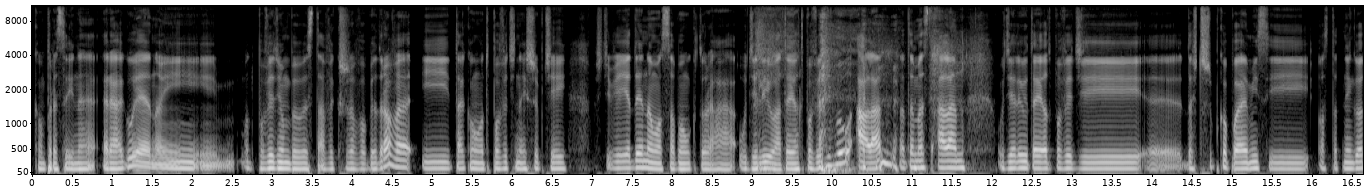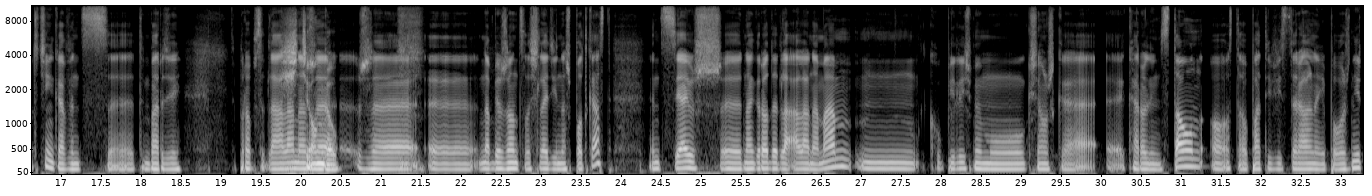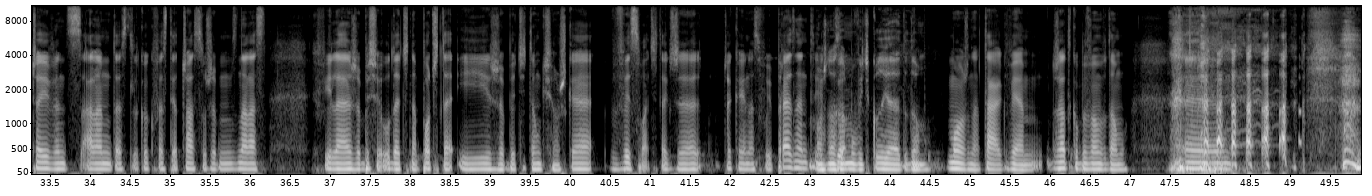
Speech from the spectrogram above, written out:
kompresyjne reaguje. No i odpowiedzią były stawy krzyżowo-biodrowe i taką odpowiedź najszybciej, właściwie jedyną osobą, która udzieliła tej odpowiedzi był Alan. Natomiast Alan udzielił tej odpowiedzi e, dość szybko po emisji ostatniego odcinka, więc tym bardziej propsy dla Alana, Ściągał. że, że e, na bieżąco śledzi nasz podcast, więc ja już e, nagrodę dla Alana mam. Mm, kupiliśmy mu książkę e, Caroline Stone o osteopatii wisteralnej i położniczej, więc Alan to jest tylko kwestia czasu, żebym znalazł chwilę, żeby się udać na pocztę i żeby ci tą książkę wysłać. Także czekaj na swój prezent. Można go- zamówić kurierę do domu. Można, tak, wiem. Rzadko bywam w domu.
